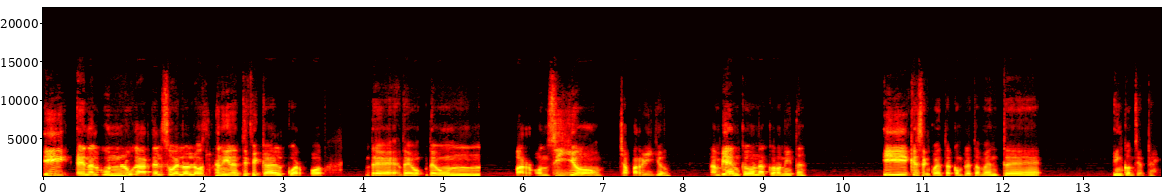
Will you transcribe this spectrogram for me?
Y en algún lugar del suelo logran identificar el cuerpo de, de, de un barboncillo chaparrillo también con una coronita. Y que se encuentra completamente inconsciente.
